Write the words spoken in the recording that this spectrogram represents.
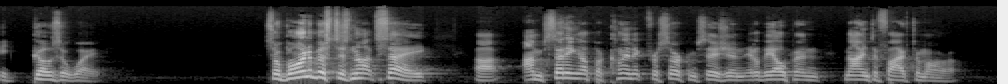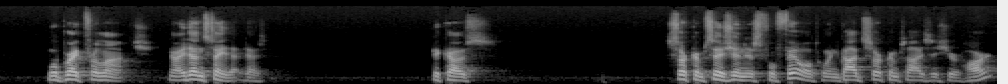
It goes away. So Barnabas does not say, uh, I'm setting up a clinic for circumcision. It'll be open 9 to 5 tomorrow. We'll break for lunch. No, he doesn't say that, does he? Because circumcision is fulfilled when God circumcises your heart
